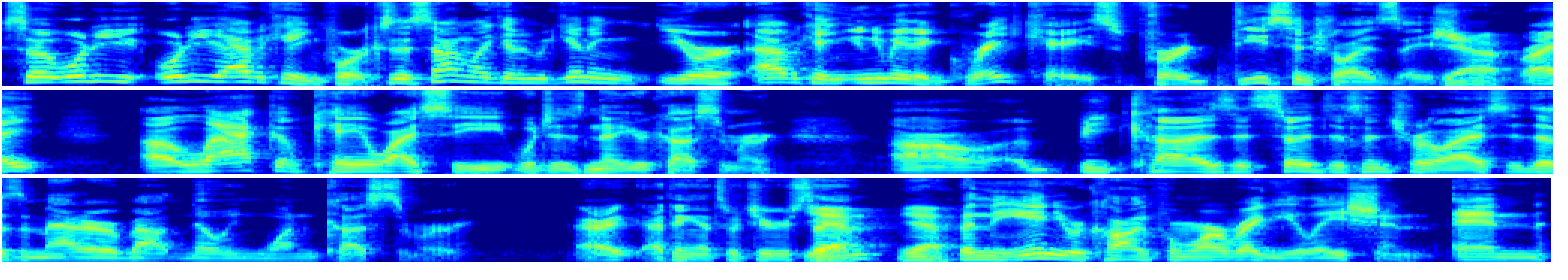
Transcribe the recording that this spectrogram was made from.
So what are you what are you advocating for? Because it sounded like in the beginning you were advocating, and you made a great case for decentralization. Yeah. Right. A lack of KYC, which is know your customer. uh, because it's so decentralized. It doesn't matter about knowing one customer. All right, I think that's what you were saying. Yeah, yeah. But in the end, you were calling for more regulation, and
